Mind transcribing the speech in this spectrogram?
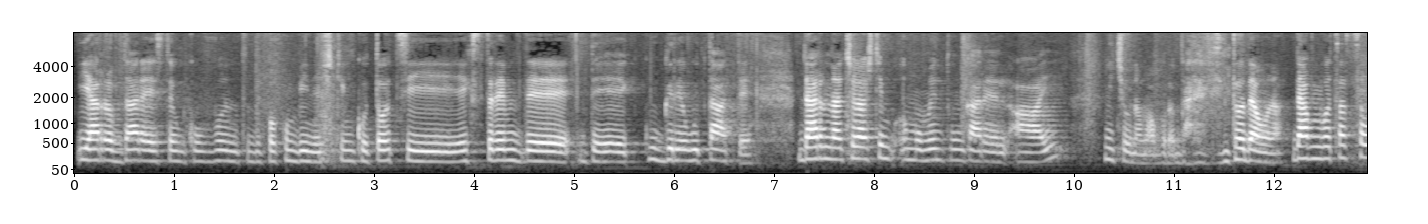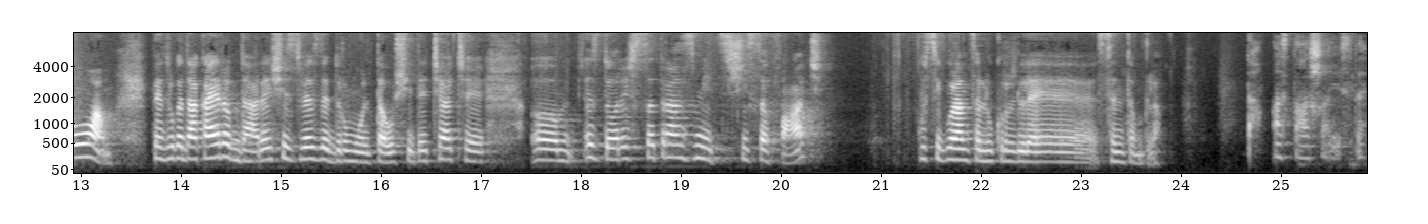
iar răbdarea este un cuvânt, după cum bine știm cu toții, extrem de, de cu greutate. Dar în același timp, în momentul în care îl ai, nici eu n-am avut răbdare întotdeauna, dar am învățat să o am. Pentru că dacă ai răbdare și îți vezi de drumul tău și de ceea ce uh, îți dorești să transmiți și să faci, cu siguranță lucrurile se întâmplă. Da, asta așa este.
